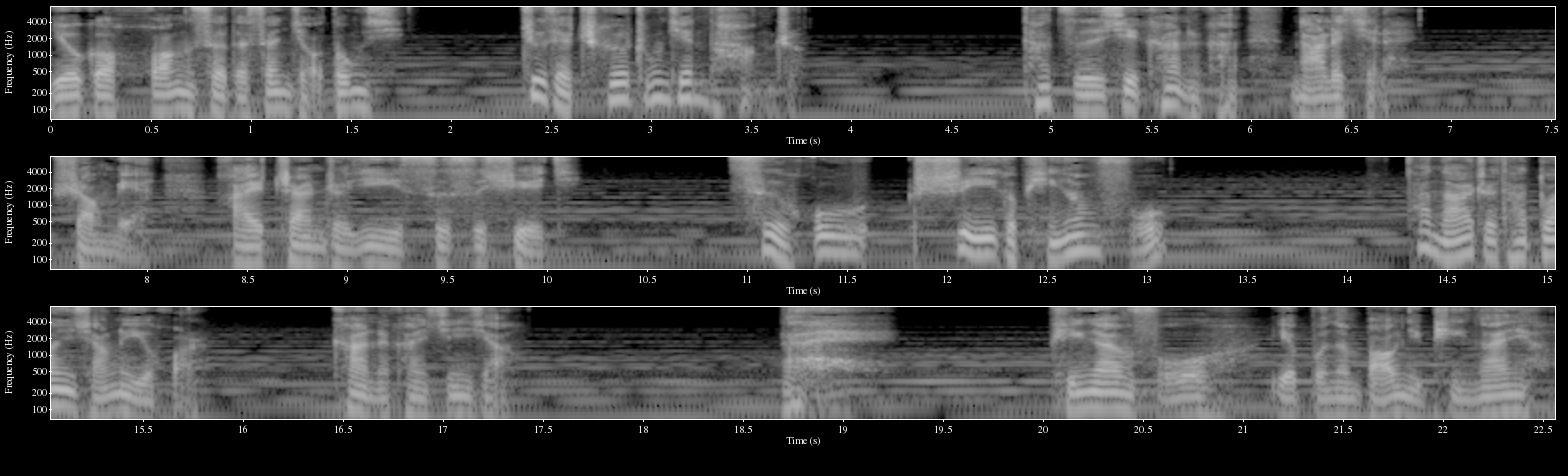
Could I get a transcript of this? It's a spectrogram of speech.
有个黄色的三角东西，就在车中间躺着。他仔细看了看，拿了起来，上面还沾着一丝丝血迹，似乎是一个平安符。他拿着它端详了一会儿。看了看，心想：“哎，平安符也不能保你平安呀。”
